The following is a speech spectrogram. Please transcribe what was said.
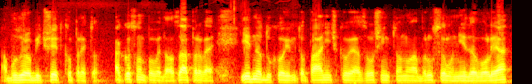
a budú robiť všetko preto. Ako som povedal, za prvé, jednoducho im to páničkovia z Washingtonu a Bruselu nedovolia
